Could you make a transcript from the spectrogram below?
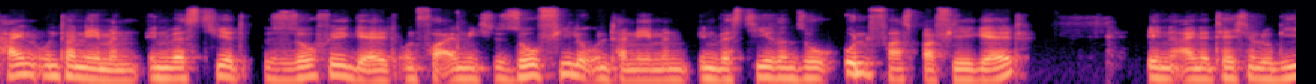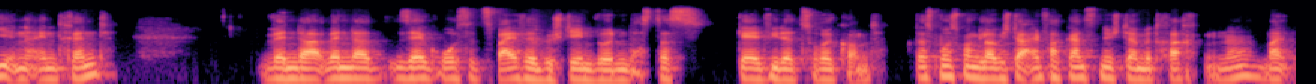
Kein Unternehmen investiert so viel Geld und vor allem nicht so viele Unternehmen investieren so unfassbar viel Geld in eine Technologie, in einen Trend, wenn da, wenn da sehr große Zweifel bestehen würden, dass das Geld wieder zurückkommt. Das muss man, glaube ich, da einfach ganz nüchtern betrachten. Ne? Man,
